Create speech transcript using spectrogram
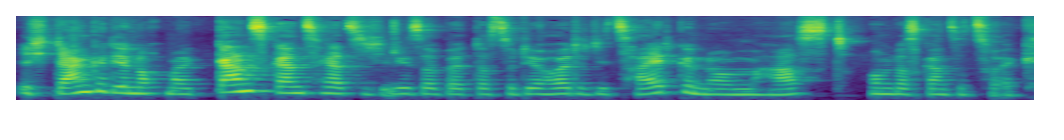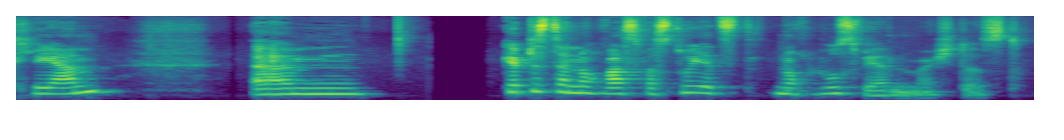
Ich danke dir nochmal ganz, ganz herzlich, Elisabeth, dass du dir heute die Zeit genommen hast, um das Ganze zu erklären. Ähm, gibt es denn noch was, was du jetzt noch loswerden möchtest?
